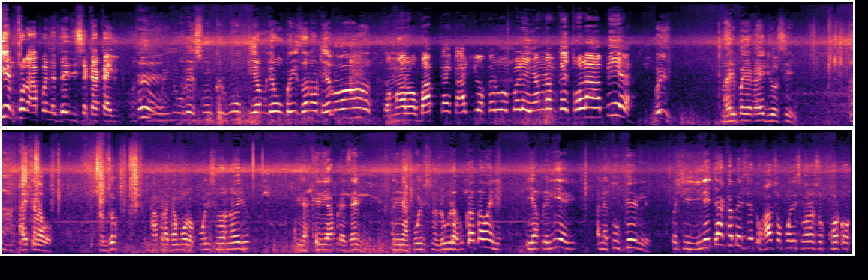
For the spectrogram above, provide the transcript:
એમ થોડા આપણને દઈ દેશે કાકા એનું હવે શું કરવું કેમ લેવો પૈસાનો ઠેલો? તમારો બાપ કઈ કાઢ્યો કરવો પડે એમણામ કઈ થોડા આપીએ ઓય મારી પાસે એક આઈડિયો છે. આઈકણાવો સમજો. આપણા ગામ ઓલો પોલીસ વાળો ન રહ્યો એના ઘેરી આપણે જાવી અને એના પોલીસના લુગડા હુકાતા હોય ને એ આપણે લઈ આવી અને તું પહેરી લે. પછી એને ક્યાં ખબર છે? તું હાસો પોલીસ વાળો ખોટો.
